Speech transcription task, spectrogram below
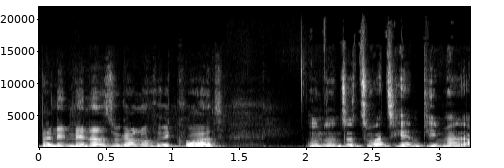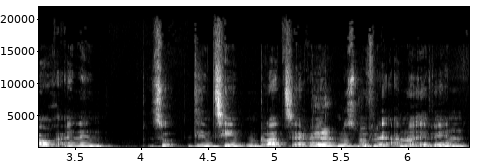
bei den Männern sogar noch Rekord. Und unser zweites Herrenteam hat auch einen so den zehnten Platz erreicht, ja. muss man vielleicht auch noch erwähnen.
